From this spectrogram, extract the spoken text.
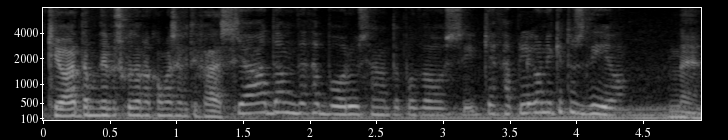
Και ο Άνταμ δεν βρισκόταν ακόμα σε αυτή τη φάση. Και ο Άνταμ δεν θα μπορούσε να το αποδώσει και θα πλήγωνε και τους δύο. Ναι.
